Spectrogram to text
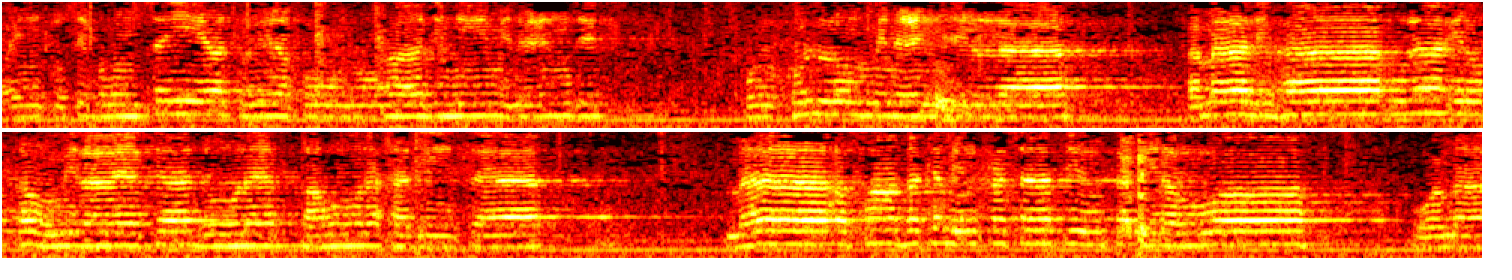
وإن تصبهم سيئة يقولوا هذه من عندك قل كل من عند الله فما لهؤلاء القوم لا يكادون يفقهون حديثا. ما أصابك من حسنة فمن الله وما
